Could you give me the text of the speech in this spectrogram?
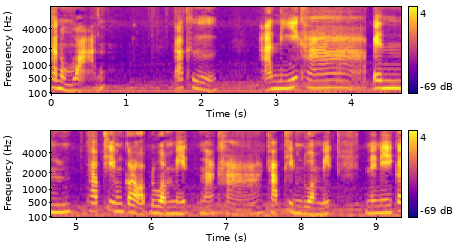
ขนมหวาน ก็คือ อันนี้ค่ะ เป็นทับทิมกรอบรวมมิตรนะคะ ทับทิมรวมมิตร ในนี้ก็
